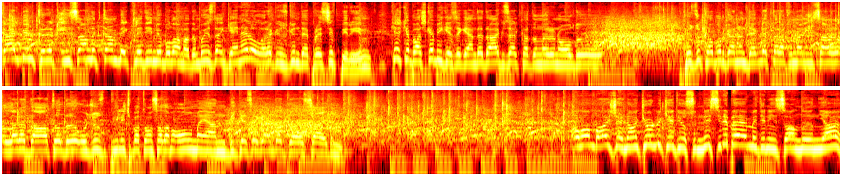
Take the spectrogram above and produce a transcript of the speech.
Kalbim kırık. İnsanlıktan beklediğimi bulamadım. Bu yüzden genel olarak üzgün depresif biriyim. Keşke başka bir gezegende daha güzel kadınların olduğu... Kuzu kaburganın devlet tarafından insanlara dağıtıldığı ucuz piliç baton salama olmayan bir gezegende doğsaydım. Aman Bayce nankörlük ediyorsun. Nesini beğenmedin insanlığın ya?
